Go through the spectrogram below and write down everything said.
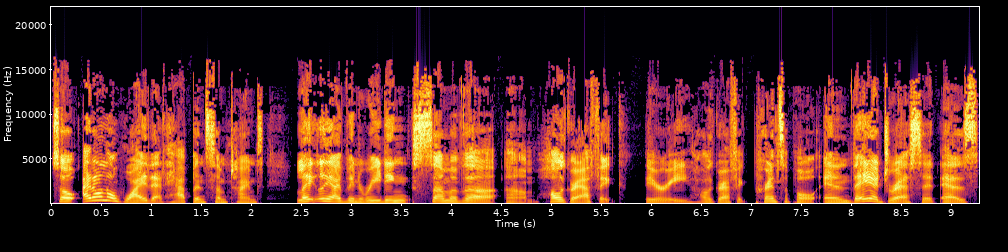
So I don't know why that happens sometimes. Lately, I've been reading some of the um, holographic theory, holographic principle, and they address it as,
